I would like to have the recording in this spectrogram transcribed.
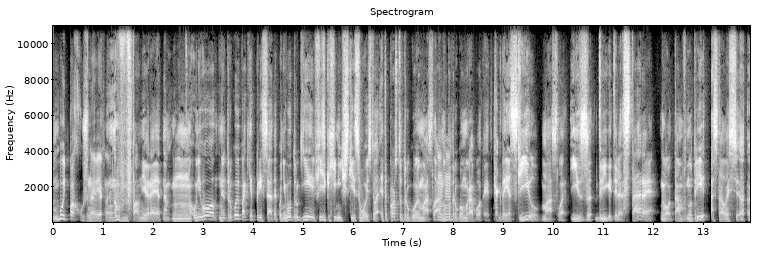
Будет похуже, наверное. Ну, вполне вероятно. У него другой пакет присадок, у него другие физико-химические свойства. Это просто другое масло, оно Мгм. по-другому работает. Когда я слил масло из двигателя старое, вот, там внутри осталось, э, э,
